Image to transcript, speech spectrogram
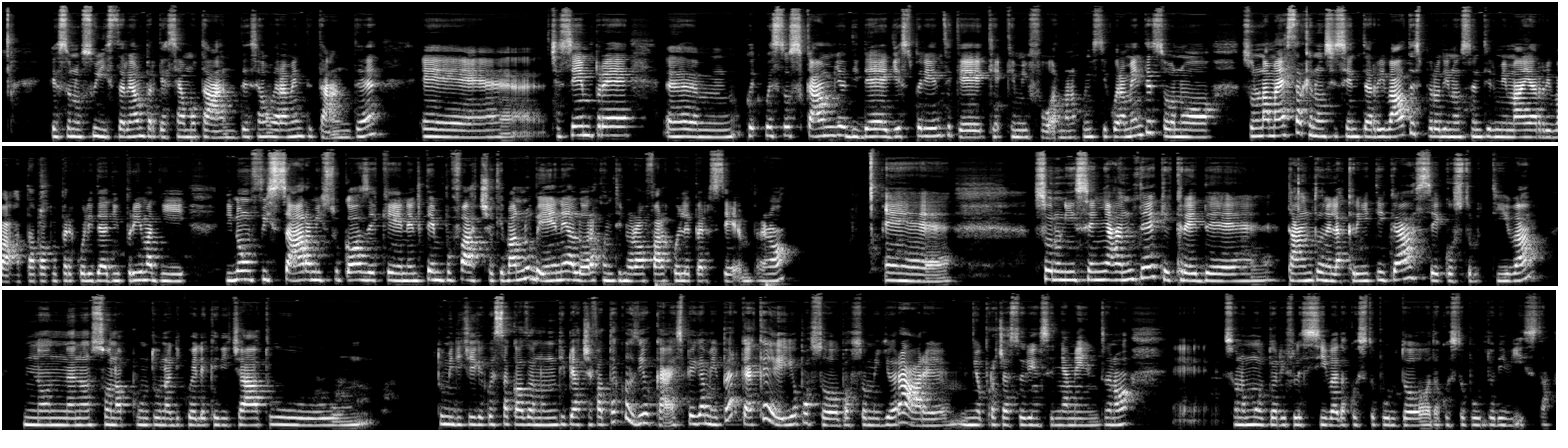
che sono su Instagram, perché siamo tante, siamo veramente tante, e c'è sempre ehm, questo scambio di idee, di esperienze che, che, che mi formano. Quindi sicuramente sono, sono, una maestra che non si sente arrivata e spero di non sentirmi mai arrivata, proprio per quell'idea di prima di, di non fissarmi su cose che nel tempo faccio e che vanno bene, allora continuerò a fare quelle per sempre, no? E sono un insegnante che crede tanto nella critica, se costruttiva, non, non, sono appunto una di quelle che dice ah tu, tu, mi dici che questa cosa non ti piace fatta così, ok, spiegami perché che io posso, posso migliorare il mio processo di insegnamento, no? Eh, sono molto riflessiva da questo punto, da questo punto di vista.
